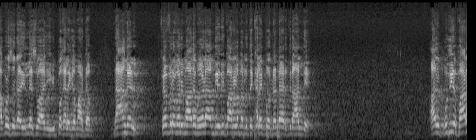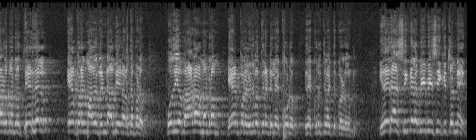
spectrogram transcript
அப்புறம் சொன்னார் இல்லை சிவாஜி இப்போ கலைக்க மாட்டோம். நாங்கள் பிப்ரவரி மாதம் ஏழாம் தேதி பாராளுமன்றத்தை கலைப்போம் ரெண்டாயிரத்தி நாலு அது புதிய பாராளுமன்ற தேர்தல் ஏப்ரல் மாதம் ரெண்டாம் தேதி நடத்தப்படும். புதிய நாடாளுமன்றம் ஏப்ரல் இருபத்தி ரெண்டிலே கூடும். இதை குறித்து வைத்துக் கொள்ளுகின்றனர். இதை நான் சிங்கள பிபிசிக்கு சொன்னேன்.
